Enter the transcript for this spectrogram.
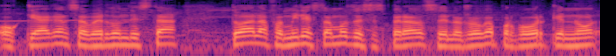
o que hagan saber dónde está. Toda la familia estamos desesperados. Se los roga, por favor, que no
